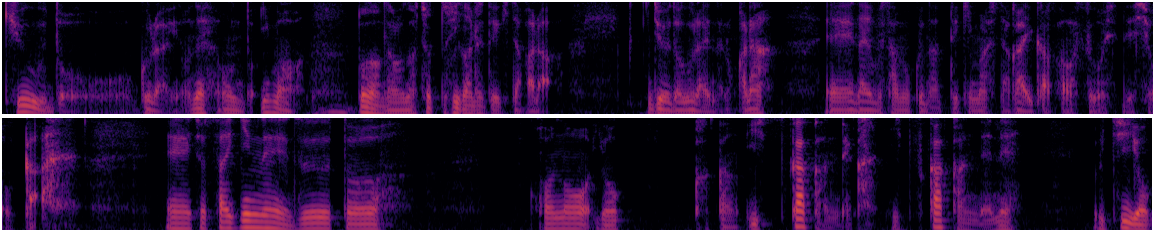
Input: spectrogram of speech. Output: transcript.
9度ぐらいのね温度。今どうなんだろうな。ちょっと日が出てきたから10度ぐらいなのかな、えーだいぶ寒くなってきました。がいかがお過ごしでしょうか、えちょっと最近ねずっとこの4日間5日間でか。5日間でねうち4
